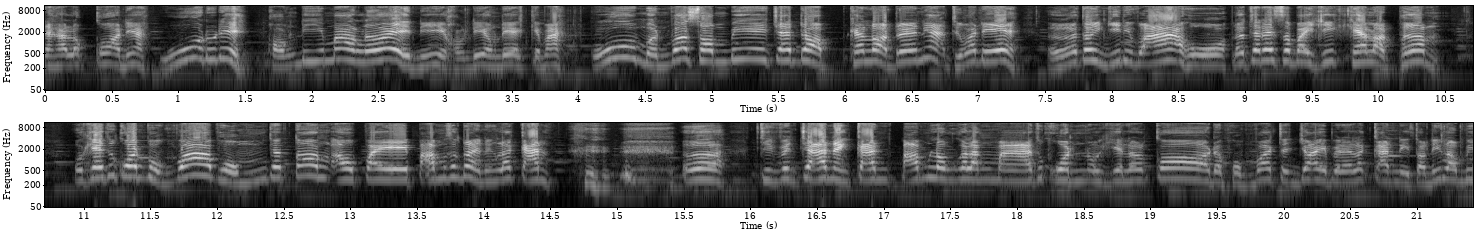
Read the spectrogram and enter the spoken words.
นะฮะแล้วก็เนี้ยโอ้ดูดิของดีมากเลยนี่ของดีของดีเก็บมาโอ้เหมือนว่าซอมบี้จะดรอปแครอทด้วยเนี่ย ถือว่าดี เออ ต้องอย่างนี้ดิวะโอ้โหเราจะได้สบายคิกแครอทเพิ่มโอเค ทุกคนผมว่าผมจะต้องเอาไปปั๊มสักหน่อยหนึ่งแล้วกัน เออ จิตวิญญาณแห่งการปั๊มลงกำลังมาทุกคนโอเคแล้วก็เดี๋ยวผมว่าจะย่อยไปเลยละกันนี่ตอนนี้เรามี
